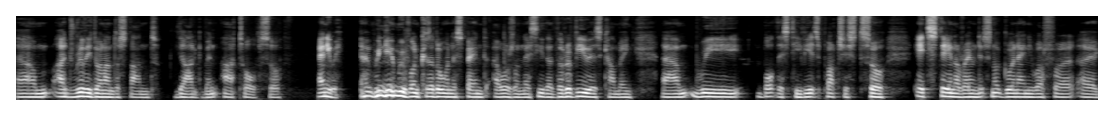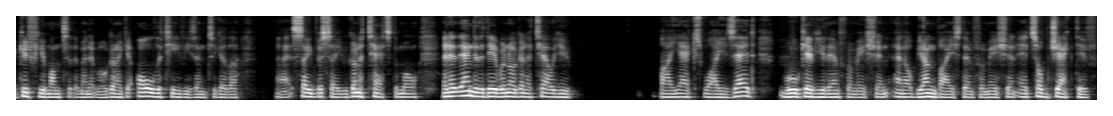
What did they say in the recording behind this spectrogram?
Um, I really don't understand the argument at all. So, anyway, we need to move on because I don't want to spend hours on this either. The review is coming. Um, we bought this TV; it's purchased, so it's staying around. It's not going anywhere for a good few months at the minute. We're going to get all the TVs in together uh, side by side. We're going to test them all. And at the end of the day, we're not going to tell you by X, Y, Z. We'll give you the information and it'll be unbiased information. It's objective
